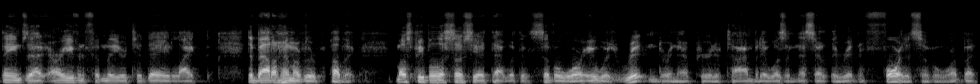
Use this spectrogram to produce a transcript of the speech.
themes that are even familiar today, like the Battle Hymn of the Republic most people associate that with the Civil War. It was written during that period of time, but it wasn't necessarily written for the Civil War. But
